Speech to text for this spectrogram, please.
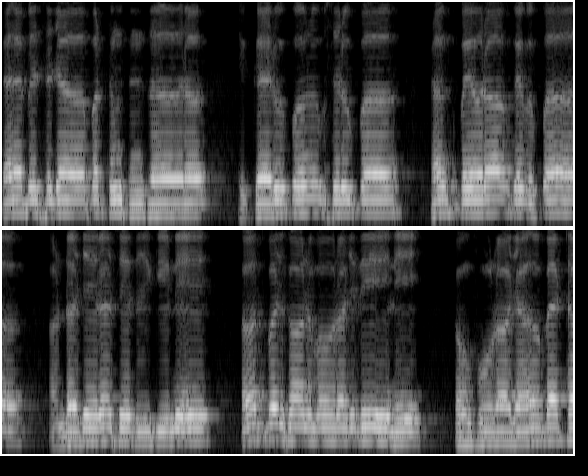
ਕਹਿ ਬਿਰ ਸਜਾ ਪ੍ਰਥਮ ਸੰਸਾਰ ਇਕ ਰੂਪ ਰੂਪ ਸਰੂਪ ਰੰਗ ਪਇਓ ਰਾਵ ਕੇ ਵਿਪ ਅੰਡ ਜੇ ਰਸੇ ਦੀਨੇ ਅਤ ਬਜ ਖਾਨ ਬੋ ਕਉ ਰਾਜਾ ਬੈਠਾ,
